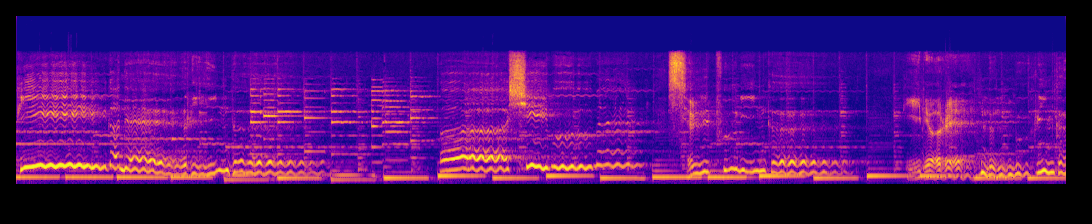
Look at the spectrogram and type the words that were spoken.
비가 내린다. 아쉬움에 슬픔인가 이별의 눈물인가요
